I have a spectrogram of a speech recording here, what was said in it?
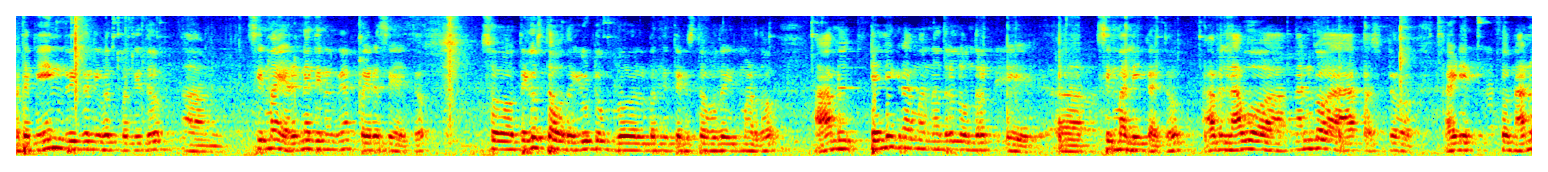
ಮತ್ತು ಮೇನ್ ರೀಸನ್ ಇವತ್ತು ಬಂದಿದ್ದು ಸಿನಿಮಾ ಎರಡನೇ ದಿನಕ್ಕೆ ಪೈರಸಿ ಆಯಿತು. ಸೊ ತೆಗೆಸ್ತಾ ಹೋದ ಯೂಟ್ಯೂಬ್ ಬಂದು ತೆಗೆಸ್ತಾ ಹೋದ, ಇದು ಮಾಡ್ದು, ಆಮೇಲೆ ಟೆಲಿಗ್ರಾಮ್ ಅನ್ನೋದ್ರಲ್ಲಿ ಒಂದರಲ್ಲಿ ಸಿನಿಮಾ ಲೀಕ್ ಆಯಿತು. ಆಮೇಲೆ ನಾವು ನನಗೂ ಆ ಆ್ಯಪ್ ಅಷ್ಟು ಐಡಿಯಾ ಸೊ ನಾನು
